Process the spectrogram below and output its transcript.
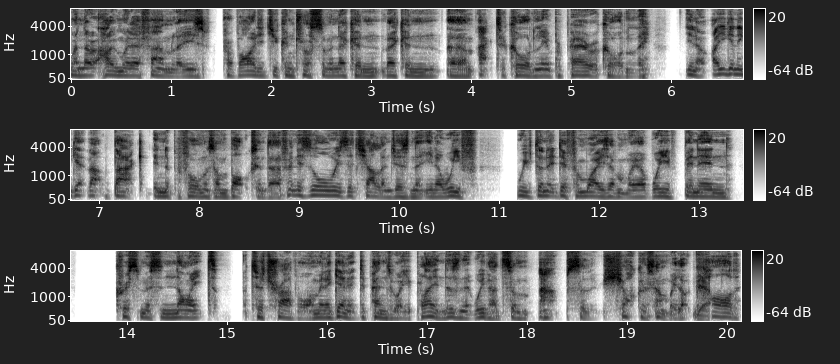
when they're at home with their families, provided you can trust them and they can they can um, act accordingly and prepare accordingly? You know, are you going to get that back in the performance on Boxing Day? I think it's always a challenge, isn't it? You know, we've we've done it different ways, haven't we? We've been in Christmas night to travel. I mean, again, it depends where you're playing, doesn't it? We've had some absolute shockers, haven't we? Like yeah. Card,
